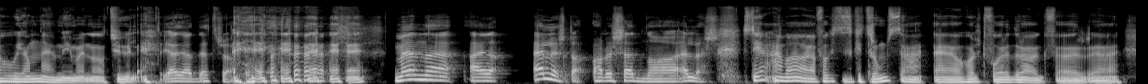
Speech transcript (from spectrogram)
oh, Janne er mye mer naturlig. Ja, ja, det tror jeg på. Men eh, nei, da. ellers, da? Har det skjedd noe ellers? Så ja, jeg var faktisk i Tromsø eh, og holdt foredrag for eh,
